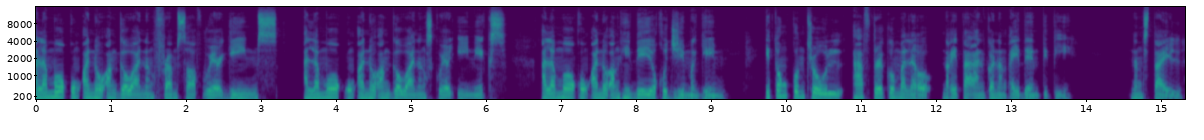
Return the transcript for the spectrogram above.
Alam mo kung ano ang gawa ng From Software Games, alam mo kung ano ang gawa ng Square Enix, alam mo kung ano ang Hideo Kojima game. Itong control, after ko malaro, nakitaan ko ng identity ng style.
